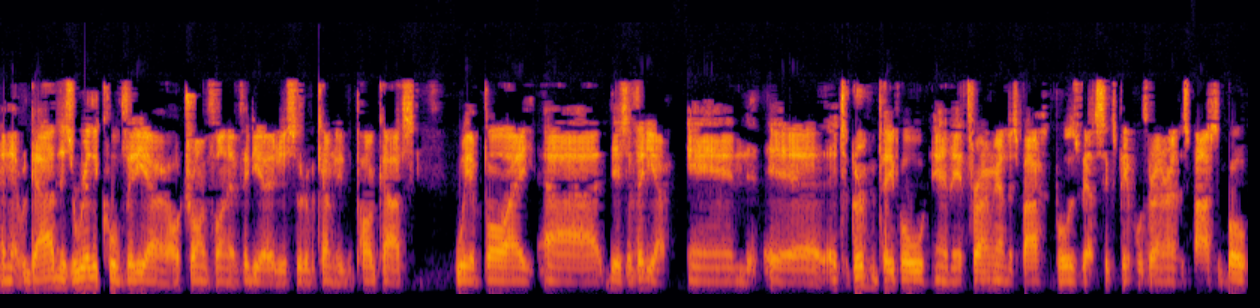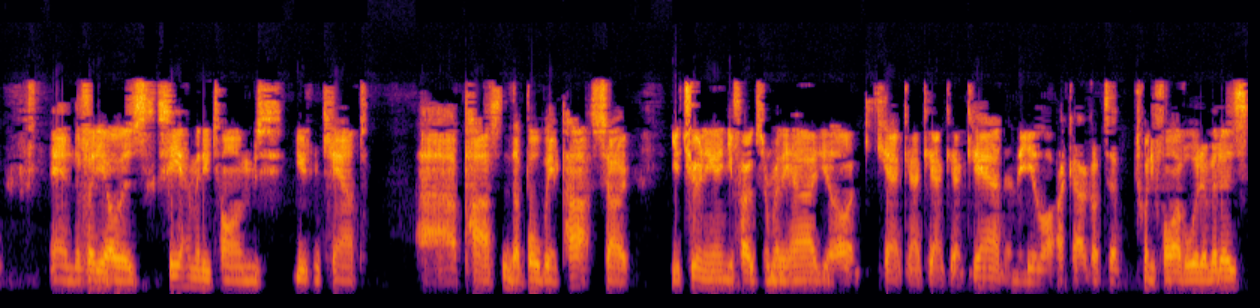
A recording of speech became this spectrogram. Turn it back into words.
in that regard. And there's a really cool video. I'll try and find that video to sort of accompany the podcast whereby uh, there's a video and uh, it's a group of people and they're throwing around this basketball. There's about six people throwing around this basketball, and the video is see how many times you can count uh, the ball being passed. So you're tuning in, you're focusing really hard. You're like count, count, count, count, count, and then you're like, okay, I got to 25 or whatever it is,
